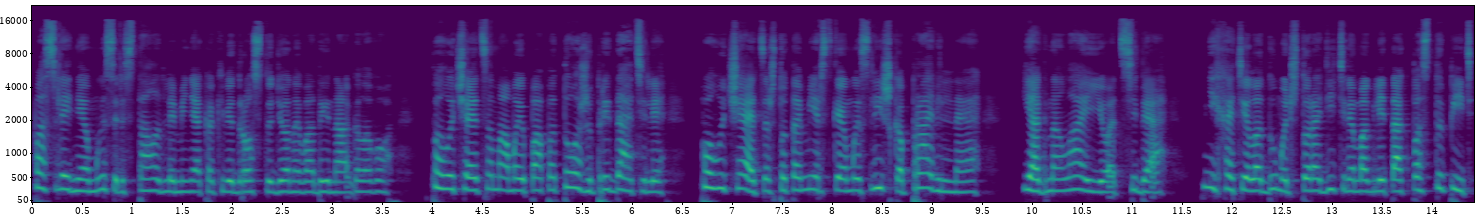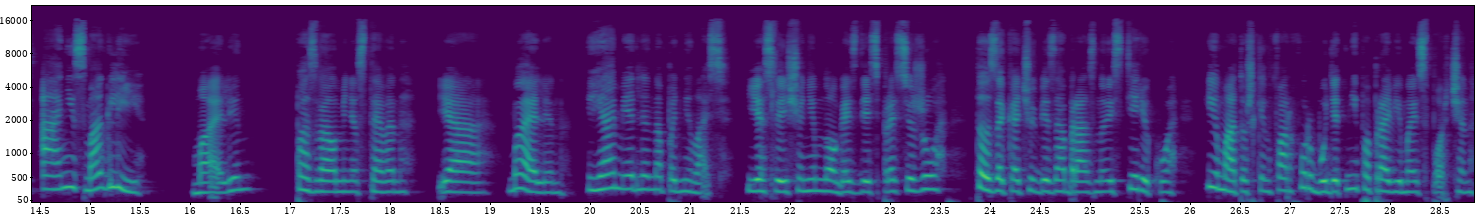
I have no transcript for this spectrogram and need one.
Последняя мысль стала для меня как ведро студеной воды на голову. Получается, мама и папа тоже предатели. Получается, что та мерзкая мыслишка правильная. Я гнала ее от себя. Не хотела думать, что родители могли так поступить, а они смогли. «Майлин?» — позвал меня Стевен. «Я... Майлин». Я медленно поднялась. Если еще немного здесь просижу, то закачу безобразную истерику и матушкин фарфор будет непоправимо испорчен.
